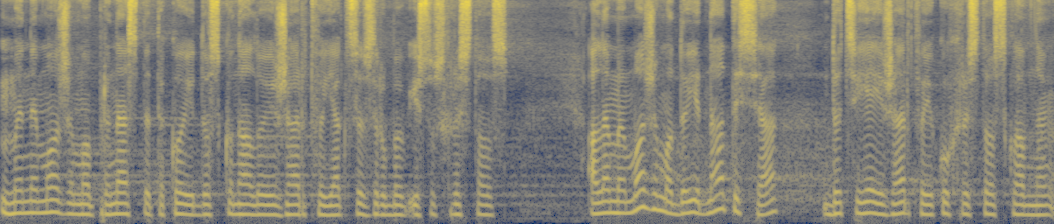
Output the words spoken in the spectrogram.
Ми не можемо принести такої досконалої жертви, як це зробив Ісус Христос. Але ми можемо доєднатися до цієї жертви, яку Христос склав на,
